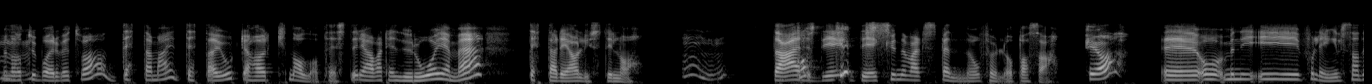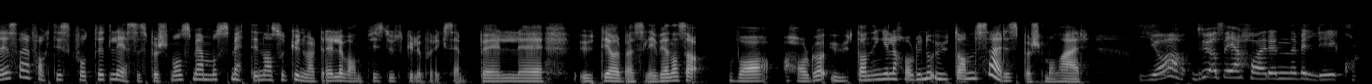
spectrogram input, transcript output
Men Mm. at du bare vet hva, dette er meg, dette har jeg gjort, jeg har knallattester, jeg har vært helt rå hjemme. Dette er det jeg har lyst til nå. Mm. Der, det, det kunne vært spennende å følge opp, altså. Ja. Eh, og, men i, i forlengelsen av det så har jeg faktisk fått et lesespørsmål som jeg må smette inn, altså kunne vært relevant hvis du skulle f.eks. Eh, ut i arbeidslivet igjen. Altså, hva har du av utdanning, eller har du noe utdannelse, er et spørsmål her. Ja, du, altså jeg har en veldig kort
